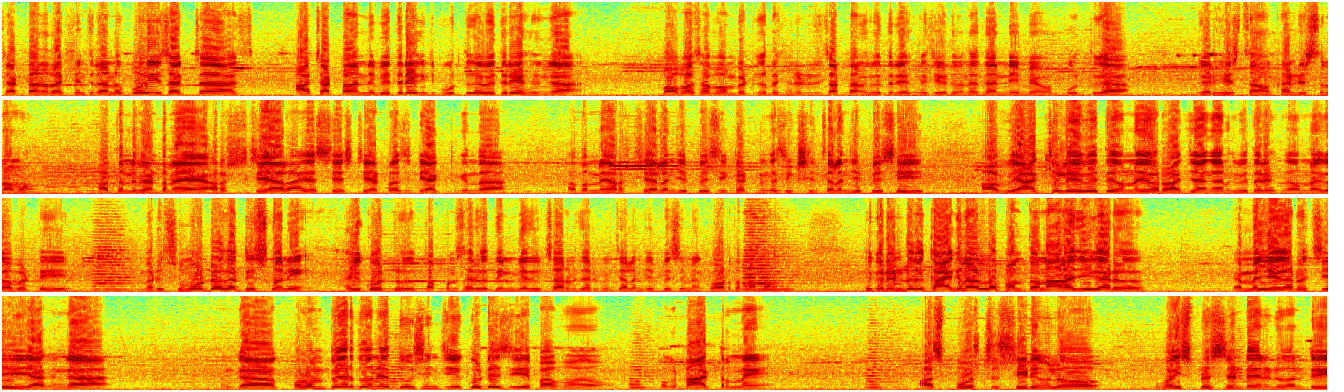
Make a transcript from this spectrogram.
చట్టాన్ని రక్షించడానికి పోయి ఆ చట్టాన్ని వ్యతిరేకించి పూర్తిగా వ్యతిరేకంగా బాబాసాహెబ్ అంబేద్కర్ రచించినటువంటి చట్టానికి వ్యతిరేకంగా చేయడం అనే దాన్ని మేము పూర్తిగా గర్హిస్తాము ఖండిస్తున్నాము. అతన్ని వెంటనే అరెస్ట్ చేయాలా? ఎస్సీ ఎస్టీ అట్రాసిటీ యాక్ట్ కింద అతన్ని అరెస్ట్ చేయాలని చెప్పేసి కఠినంగా శిక్షించాలని చెప్పేసి ఆ వ్యాఖ్యలు ఏవైతే ఉన్నాయో రాజ్యాంగానికి వ్యతిరేకంగా ఉన్నాయి కాబట్టి మరి సుమోటోగా తీసుకొని హైకోర్టు తప్పనిసరిగా దీని మీద విచారణ జరిపించాలని చెప్పేసి మేము కోరుతున్నాము. ఇక రెండోది కాకినాడలో పంతం నానాజీ గారు ఎమ్మెల్యే గారు వచ్చి ఏకంగా ఇంకా కులం పేరుతోనే దూషించి కొట్టేసి పాపం ఒక డాక్టర్ని ఆ స్పోర్ట్స్ స్టేడియంలో వైస్ ప్రెసిడెంట్ అయినటువంటి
